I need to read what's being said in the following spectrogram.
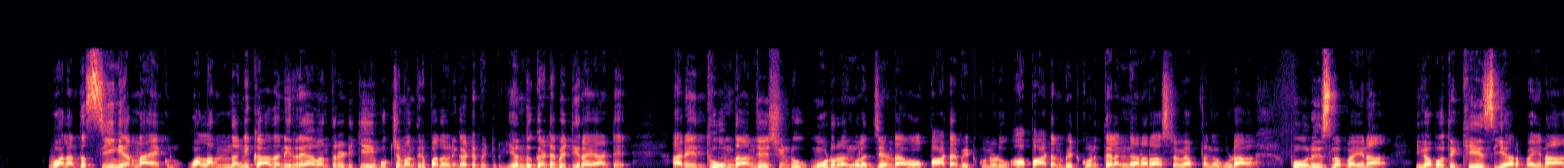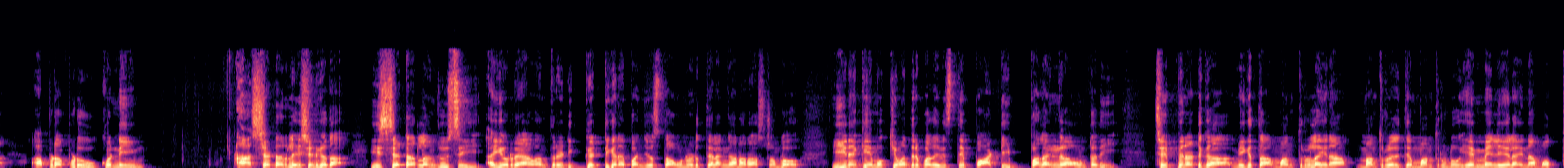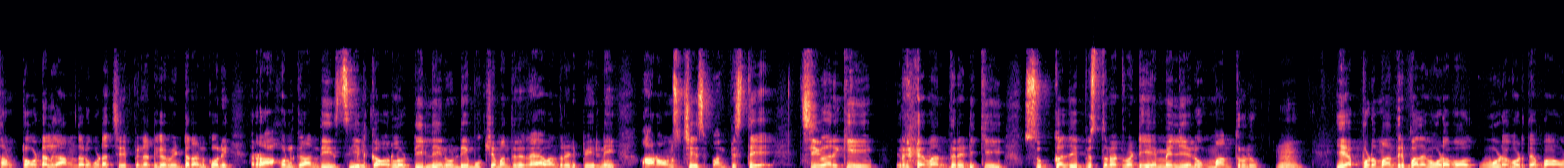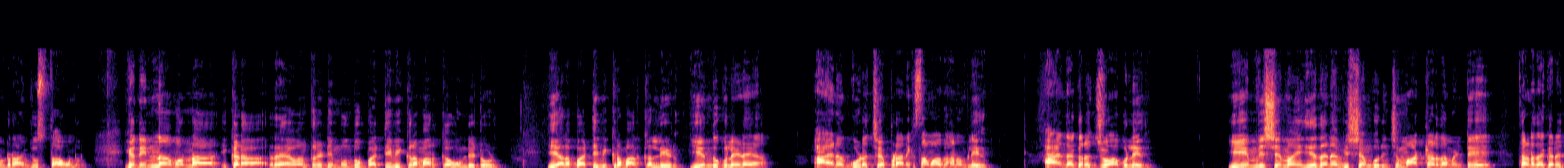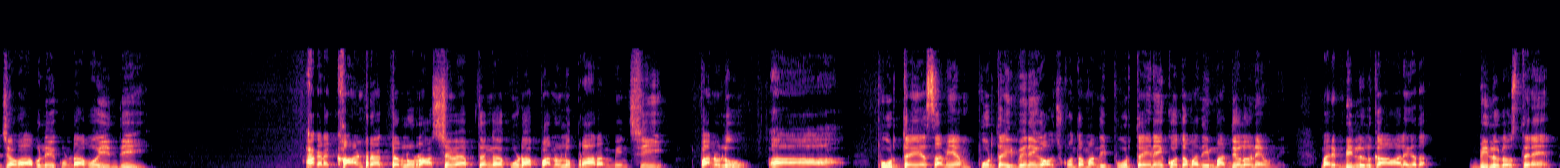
వాళ్ళంతా సీనియర్ నాయకులు. వాళ్ళందరినీ కాదని రేవంత్ రెడ్డికి ముఖ్యమంత్రి పదవిని గట్టబెట్టారు. ఎందుకు గట్టబెట్టిరాయా అంటే అరే ధూమ్ ధామ్ చేసిండు మూడు రంగుల జెండా ఒక పాట పెట్టుకున్నాడు. ఆ పాటను పెట్టుకొని తెలంగాణ రాష్ట్ర వ్యాప్తంగా కూడా పోలీసుల పైన ఇకపోతే కేసీఆర్ పైన అప్పుడప్పుడు కొన్ని ఆ షటర్లు వేసిండు కదా ఈ సెటర్లను చూసి అయ్యో రేవంత్ రెడ్డి గట్టిగానే పనిచేస్తూ ఉన్నాడు తెలంగాణ రాష్ట్రంలో. ఈయనకే ముఖ్యమంత్రి పదవిస్తే పార్టీ బలంగా ఉంటుంది. చెప్పినట్టుగా మిగతా మంత్రులైనా మంత్రులైతే మంత్రులు ఎమ్మెల్యేలైనా మొత్తం టోటల్గా అందరూ కూడా చెప్పినట్టుగా వింటారు అనుకొని రాహుల్ గాంధీ సీల్ కవర్లో ఢిల్లీ నుండి ముఖ్యమంత్రి రేవంత్ రెడ్డి పేరుని అనౌన్స్ చేసి పంపిస్తే చివరికి రేవంత్ రెడ్డికి సుక్కలు చెప్పిస్తున్నటువంటి ఎమ్మెల్యేలు మంత్రులు. ఎప్పుడు మంత్రి పదవి ఊడబో ఊడగొడితే బాగుండరా అని చూస్తూ ఉన్నారు. ఇక నిన్న మొన్న ఇక్కడ రేవంత్ రెడ్డి ముందు బట్టి విక్రమార్క ఉండేటోడు. ఇవాళ బట్టి విక్రమార్క లేడు. ఎందుకు లేడయా ఆయనకు కూడా చెప్పడానికి సమాధానం లేదు. ఆయన దగ్గర జవాబు లేదు. ఏం విషయం ఏదైనా విషయం గురించి మాట్లాడదామంటే తన దగ్గర జవాబు లేకుండా పోయింది. అక్కడ కాంట్రాక్టర్లు రాష్ట్ర వ్యాప్తంగా కూడా పనులు ప్రారంభించి పనులు పూర్తయ్యే సమయం పూర్తి అయిపోయినాయి కావచ్చు. కొంతమంది పూర్తయినాయి కొంతమంది మధ్యలోనే ఉన్నాయి. మరి బిల్లులు కావాలి కదా. బిల్లులు వస్తేనే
